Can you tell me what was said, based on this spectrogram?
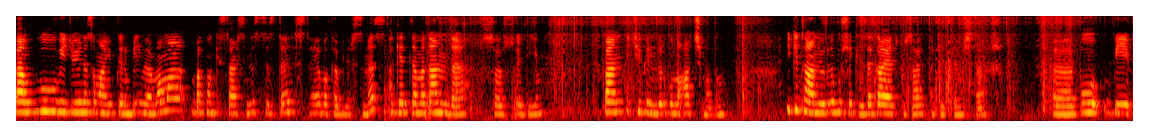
Ben bu videoyu ne zaman yüklerim bilmiyorum ama bakmak isterseniz siz de siteye bakabilirsiniz. Paketlemeden de söz edeyim. Ben iki gündür bunu açmadım. İki tane ürünü bu şekilde gayet güzel paketlemişler. Ee, bu bir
